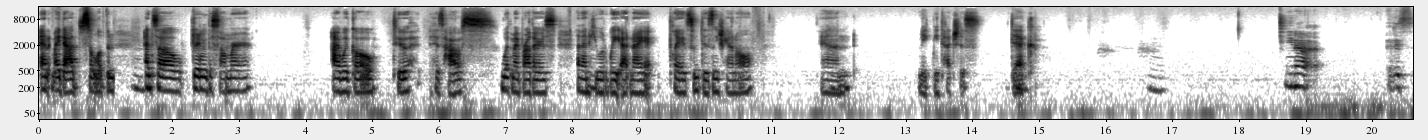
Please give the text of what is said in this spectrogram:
and my dad still lived in mm-hmm. and so during the summer I would go to his house with my brothers and then he mm-hmm. would wait at night, play some Disney Channel and make me touch his dick. You know, it is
